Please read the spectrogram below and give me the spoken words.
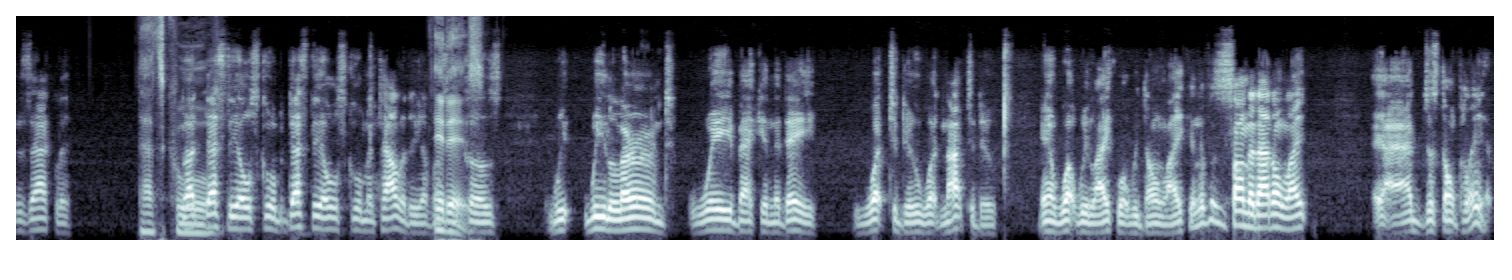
exactly. That's cool. But that's the old school. That's the old school mentality of us It is. because we we learned way back in the day what to do, what not to do, and what we like, what we don't like. And if it's a song that I don't like, I just don't play it.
